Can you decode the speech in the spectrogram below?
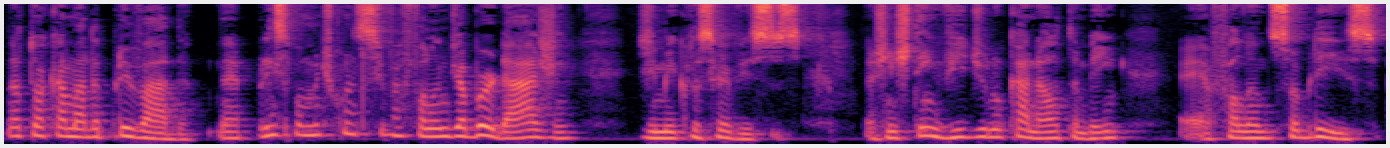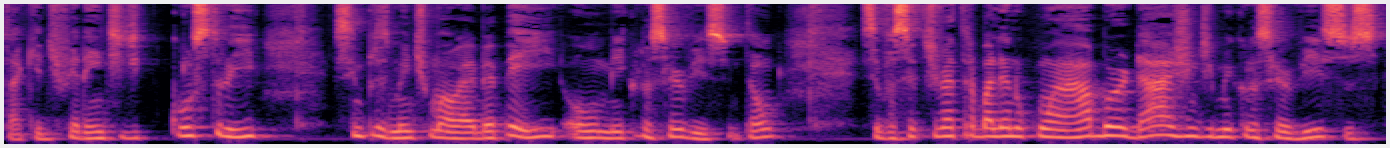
na tua camada privada, né? Principalmente quando você estiver falando de abordagem de microserviços. A gente tem vídeo no canal também é, falando sobre isso, tá? Que é diferente de construir simplesmente uma web API ou um microserviço. Então, se você estiver trabalhando com a abordagem de microserviços,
